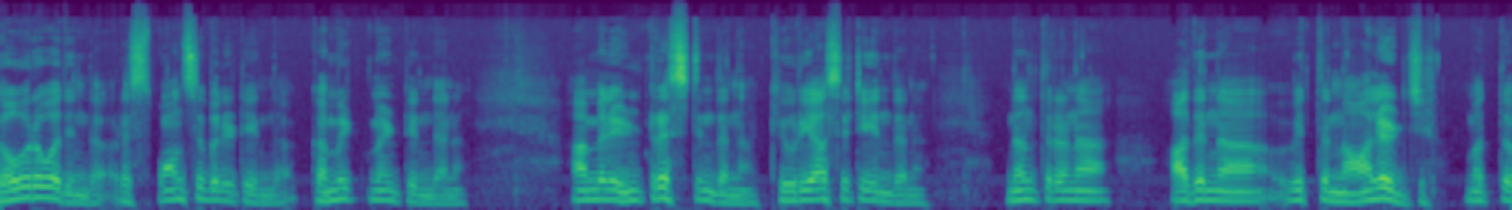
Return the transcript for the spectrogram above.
ಗೌರವದಿಂದ ರೆಸ್ಪಾನ್ಸಿಬಿಲಿಟಿಯಿಂದ ಕಮಿಟ್ಮೆಂಟಿಂದನ ಆಮೇಲೆ ಇಂಟ್ರೆಸ್ಟಿಂದನ ಕ್ಯೂರಿಯಾಸಿಟಿಯಿಂದನ ನಂತರನ ಅದನ್ನು ವಿತ್ ನಾಲೆಡ್ಜ್ ಮತ್ತು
